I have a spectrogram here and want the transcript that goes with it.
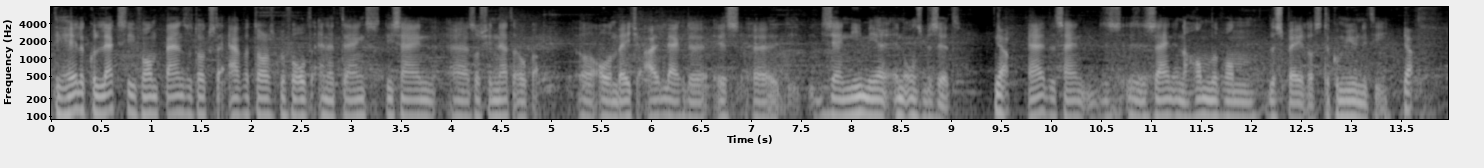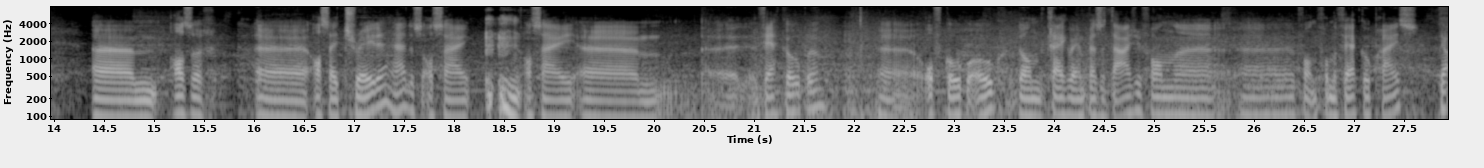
die hele collectie van Panzerdogs, de avatars bijvoorbeeld en de tanks, die zijn, zoals je net ook al, al een beetje uitlegde, is, eh, die, zijn niet meer in ons bezit. Ja. Hè, die zijn, die ze zijn in de handen van de spelers, de community. Ja. Ehm, als, er, eh, als zij traden, hè, dus als zij, als zij ehm, eh, verkopen eh, of kopen ook, dan krijgen wij een percentage van, eh, eh, van, van de verkoopprijs. Ja.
